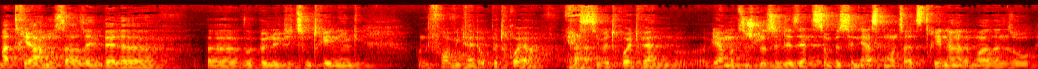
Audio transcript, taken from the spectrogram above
Material muss da sein, Bälle äh, wird benötigt zum Training und vorwiegend halt auch Betreuer, Ja. dass die betreut werden. Wir haben uns einen Schlüssel gesetzt, so ein bisschen erstmal uns als Trainer immer dann so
